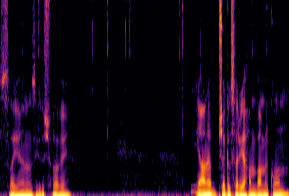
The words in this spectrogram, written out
ال cyan نزيد شوي. يعني بشكل سريع عم بعملكم.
